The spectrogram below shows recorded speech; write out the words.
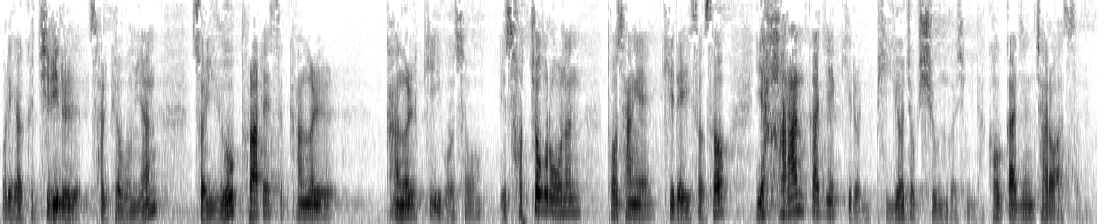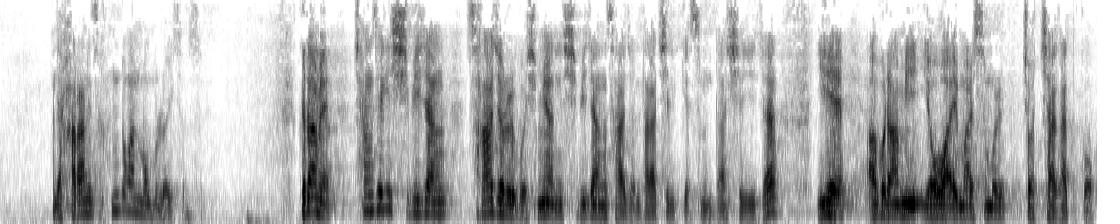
우리가 그 지리를 살펴보면 소위 유프라데스 강을 강을 끼고서 서쪽으로 오는 도상의 길에 있어서 이 하란까지의 길은 비교적 쉬운 것입니다. 거기까지는 잘 왔어요. 근데 하란에서 한동안 머물러 있었어요. 그 다음에 창세기 12장 4절을 보시면 12장 4절 다 같이 읽겠습니다. 시작. 이에 아브라함이 여호와의 말씀을 쫓아갔고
